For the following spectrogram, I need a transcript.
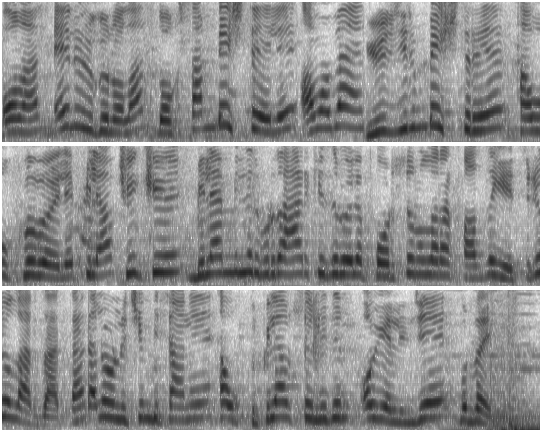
olan en uygun olan 95 TL ama ben 125 liraya tavuklu böyle pilav. Çünkü bilen bilir burada herkese böyle porsiyon olarak fazla getiriyorlar zaten. Ben onun için bir tane tavuklu pilav söyledim. O gelince buradayım.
